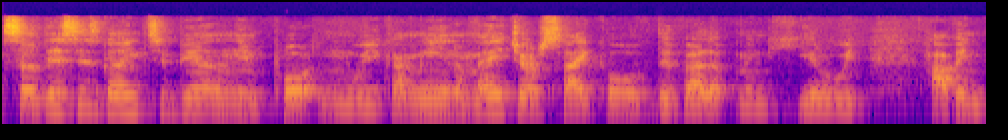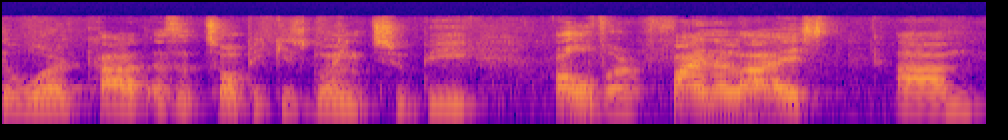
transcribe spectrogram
So this is going to be an important week. I mean, a major cycle of development here with having the world card as a topic is going to be over, finalized, um,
